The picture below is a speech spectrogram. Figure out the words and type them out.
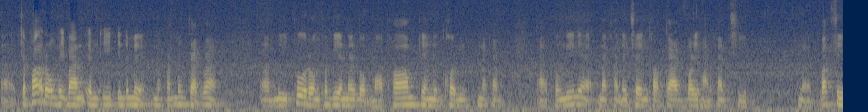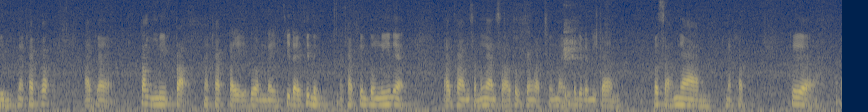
เอ่อเฉพาะโรงพยาบาล MT Intermate นะครับเนื่องจากว่ามีผู้ลงทะเบียนในระบบหมอพร้อมเพียงหนึ่งคนนะครับตรงนี้เนี่ยนะครับในเชิงของการบริหารการฉีดนะวัคซีนนะครับ ก็อาจจะต้องมีปรับนะครับไปรวมในที่ใดที่หนึ่งนะครับ ซึ่งตรงนี้เนี่ย ทางสำนักงานสาธารณสุขจังหวัดเชียงใหม่ก็จะได้มีการประสานงานนะครับ เพื่ออ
